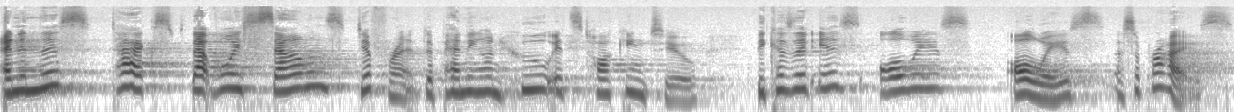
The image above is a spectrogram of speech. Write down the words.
And in this text, that voice sounds different depending on who it's talking to, because it is always, always a surprise.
